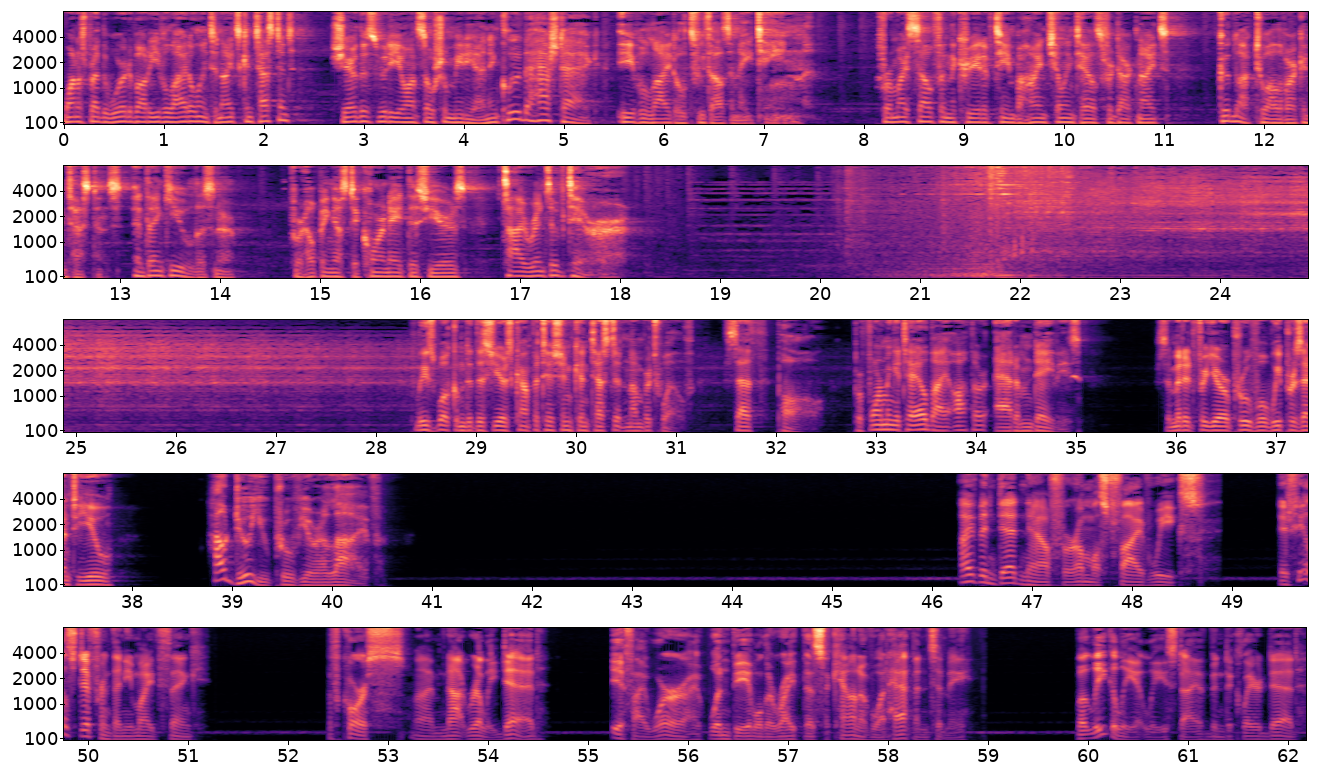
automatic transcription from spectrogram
Want to spread the word about Evil Idol and tonight's contestant? Share this video on social media and include the hashtag EvilIdol2018. For myself and the creative team behind Chilling Tales for Dark Nights, good luck to all of our contestants. And thank you, listener, for helping us to coronate this year's Tyrant of Terror. Please welcome to this year's competition contestant number 12, Seth Paul, performing a tale by author Adam Davies. Submitted for your approval, we present to you How Do You Prove You're Alive? I've been dead now for almost five weeks. It feels different than you might think. Of course, I'm not really dead. If I were, I wouldn't be able to write this account of what happened to me. But legally, at least, I have been declared dead.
